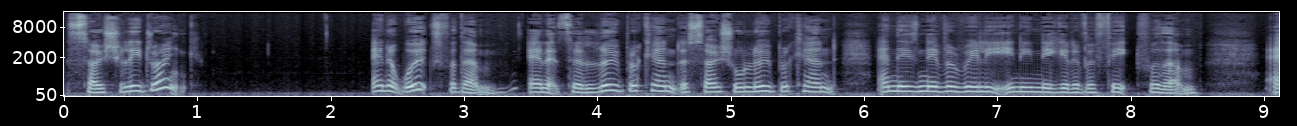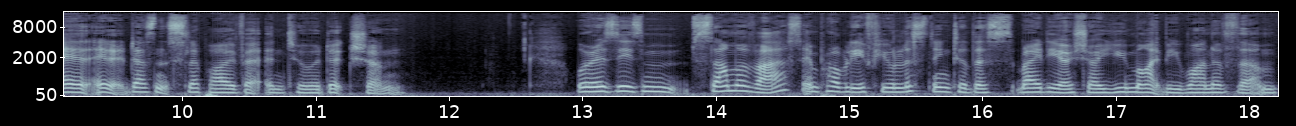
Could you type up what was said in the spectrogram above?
socially drink. And it works for them. And it's a lubricant, a social lubricant, and there's never really any negative effect for them. And, and it doesn't slip over into addiction. Whereas there's some of us, and probably if you're listening to this radio show, you might be one of them,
